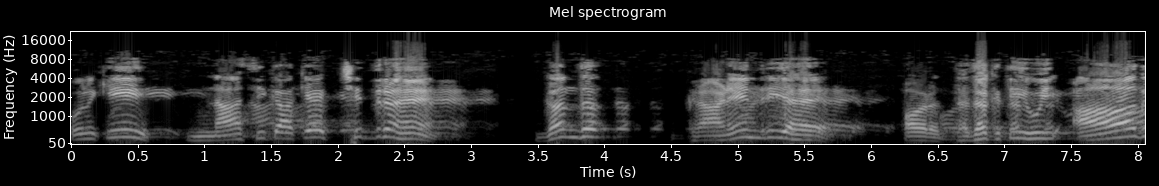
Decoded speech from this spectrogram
उनकी नासिका के छिद्र हैं। गंध घ्राणेन्द्रिय है और धधकती हुई आग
